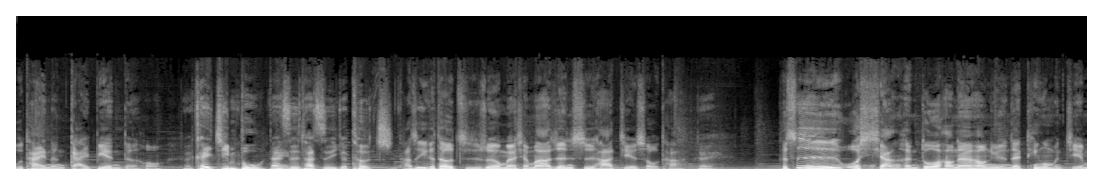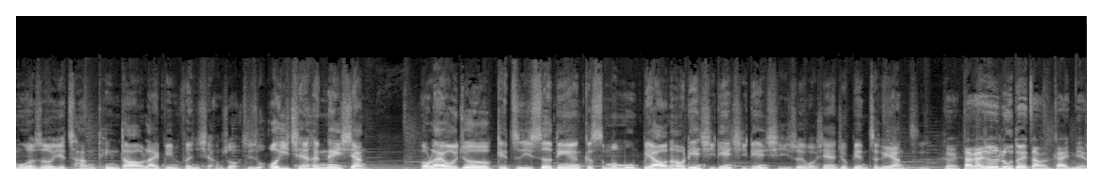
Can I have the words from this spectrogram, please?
不太能改变的吼，对，可以进步，但是它是一个特质，它是一个特质，所以我们要想办法认识它、接受它。对，可是我想很多好男、好女人在听我们节目的时候，也常听到来宾分享说，其实我以前很内向，后来我就给自己设定一个什么目标，然后练习、练习、练习，所以我现在就变这个样子。对，大概就是陆队长的概念。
